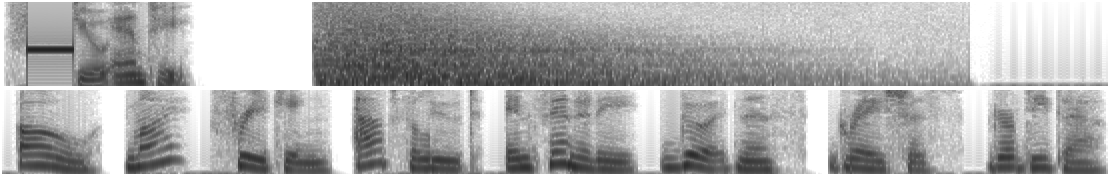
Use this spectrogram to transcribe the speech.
f you Auntie. Oh, my freaking absolute infinity goodness gracious Gerdita.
